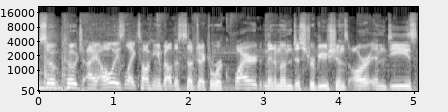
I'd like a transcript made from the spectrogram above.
So, Coach, I always like talking about this subject required minimum distributions, RMDs.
